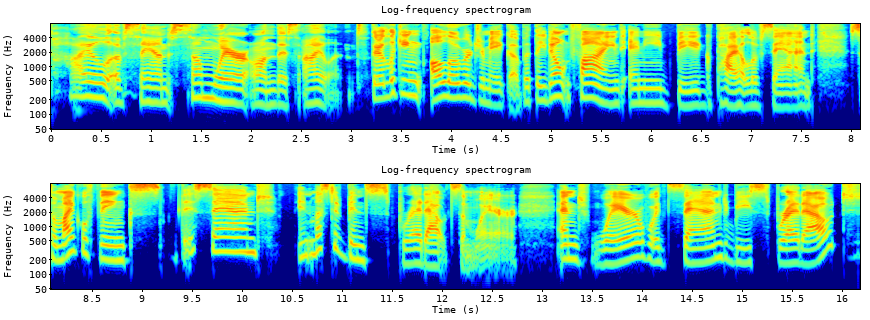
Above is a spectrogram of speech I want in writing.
pile of sand somewhere on this island. They're looking all over Jamaica, but they don't find any big pile of sand. So Michael thinks this sand, it must have been spread out somewhere. And where would sand be spread out?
